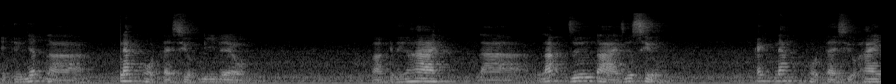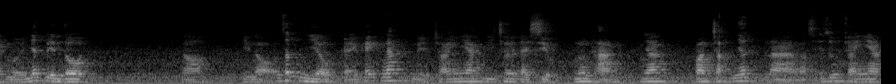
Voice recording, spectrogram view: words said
cái thứ nhất là lắc hột tài xỉu đi đều. Và cái thứ hai là lắc giữ tài, giữ xỉu cách nắp hột tài xỉu hay mới nhất bên tôi. Đó thì nó rất nhiều cái cách nắp để cho anh em đi chơi tài xỉu luôn thắng nha. Quan trọng nhất là nó sẽ giúp cho anh em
